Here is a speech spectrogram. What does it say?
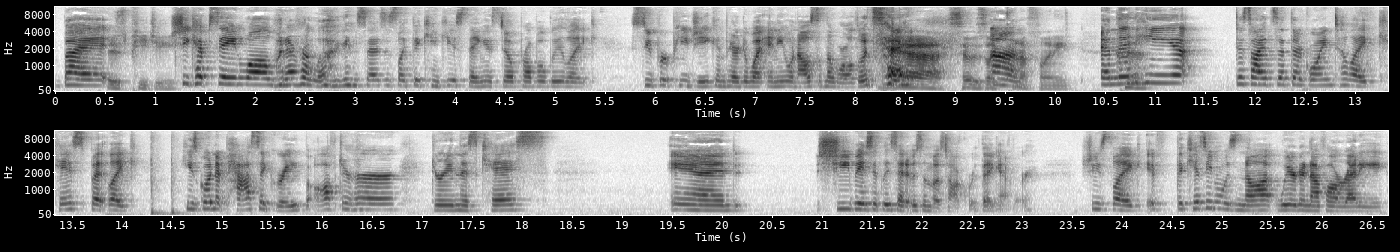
but It was PG. she kept saying, well, whatever Logan says is like the kinkiest thing is still probably like super PG compared to what anyone else in the world would say. yeah, so it was like Um, kind of funny. And then he decides that they're going to like kiss, but like he's going to pass a grape off to her during this kiss. And she basically said it was the most awkward thing ever. She's like, if the kissing was not weird enough already,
